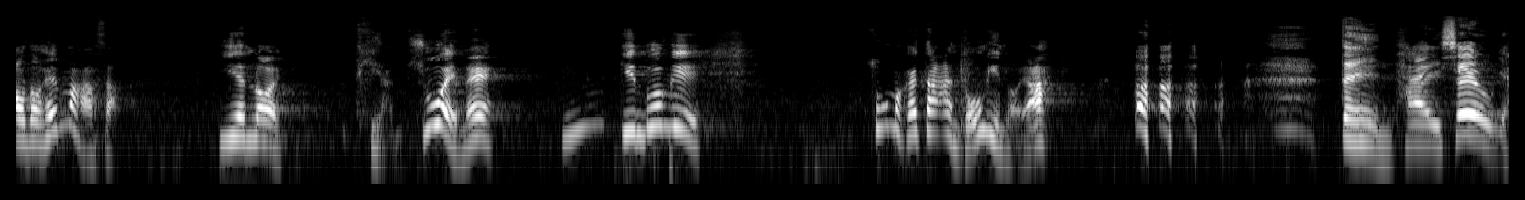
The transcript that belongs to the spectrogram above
我老到喺马上，原来田叔诶呢？嗯，根本嘅做乜嘅答案当然来啊！邓太少爷，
